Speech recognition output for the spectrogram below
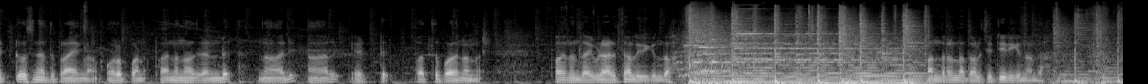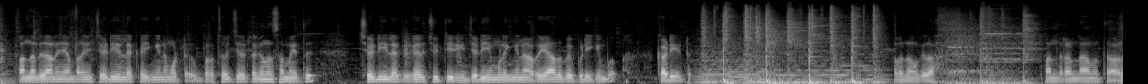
എട്ട് ദിവസത്തിനകത്ത് പ്രായം കാണും ഉറപ്പാണ്. പതിനൊന്നാമത് രണ്ട് നാല് ആറ് എട്ട് പത്ത് പതിനൊന്ന്. പതിനൊന്നാ ഇവിടെ അടുത്ത ആളിരിക്കുന്നതോ പന്ത്രണ്ടാത്തോളം ചുറ്റിയിരിക്കുന്നുണ്ടോ? പന്ത്രണ്ട് ഇതാണ് ഞാൻ പറഞ്ഞ ചെടിയിലൊക്കെ ഇങ്ങനെ മുട്ട പ്രസവിച്ച് കിടക്കുന്ന സമയത്ത് ചെടിയിലൊക്കെ കയറി ചുറ്റിയിരിക്കും. ചെടി നമ്മളിങ്ങനെ അറിയാതെ പോയി പിടിക്കുമ്പോൾ കടി കിട്ടും. അപ്പോൾ നമുക്കിതാ പന്ത്രണ്ടാമത്തെ ആൾ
